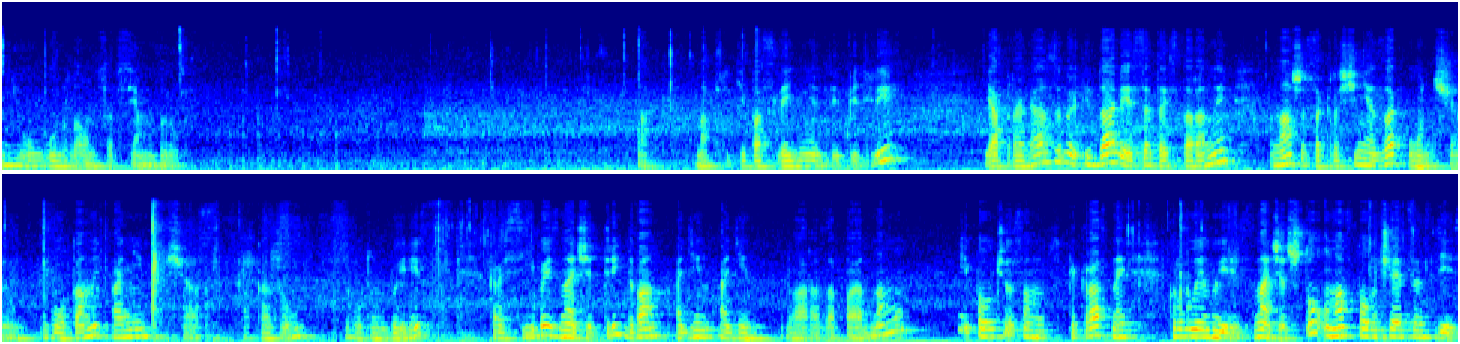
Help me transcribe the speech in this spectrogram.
не у горла он совсем был. Так, смотрите, последние две петли я провязываю и далее с этой стороны наши сокращения закончены. Вот они, они. Сейчас покажу. Вот он вырез красивый. Значит 3, 2, 1, 1. Два раза по одному. И получился нас прекрасный круглый вырез. Значит, что у нас получается здесь?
